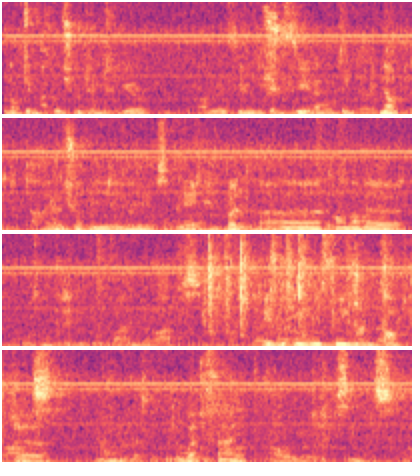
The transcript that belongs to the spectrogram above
nothing to, to change here unless you can see anything. No, that should be okay, but, uh, on the, isn't he missing on top the, no, the website? However, since, uh,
